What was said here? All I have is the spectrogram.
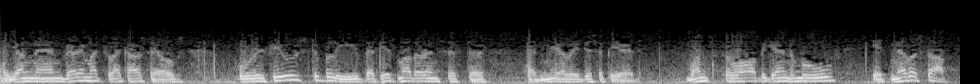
a young man very much like ourselves, who refused to believe that his mother and sister had merely disappeared. Once the law began to move, it never stopped.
